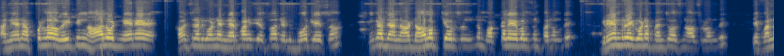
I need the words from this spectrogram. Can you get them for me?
నేను అప్పట్లో వెయిటింగ్ హాల్ ఒకటి నేనే కౌన్సిలర్గా ఉండే నిర్మాణం చేసాం. రెండు బోర్లు వేసాం. ఇంకా దాన్ని డెవలప్ చేయవలసి ఉంది మొక్కలు వేయవలసిన పని ఉంది. గ్రీనరీ కూడా పెంచవలసిన అవసరం ఉంది. ఈ కొండ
